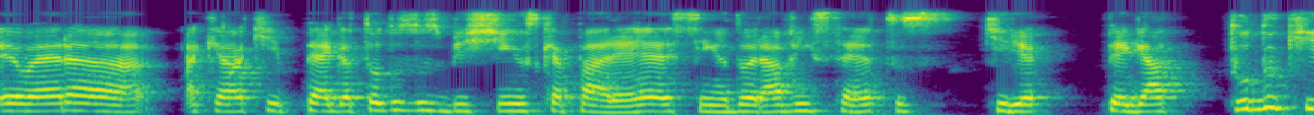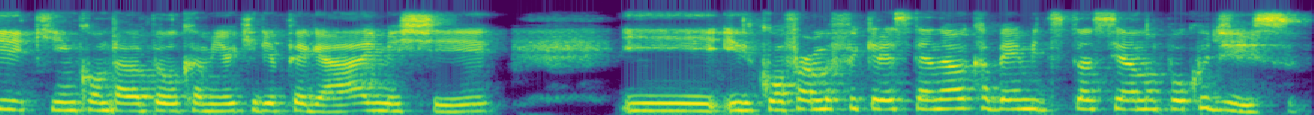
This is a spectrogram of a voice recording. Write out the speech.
eu era aquela que pega todos os bichinhos que aparecem, adorava insetos, queria pegar tudo que, que encontrava pelo caminho, eu queria pegar e mexer. E, e conforme eu fui crescendo, eu acabei me distanciando um pouco disso.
